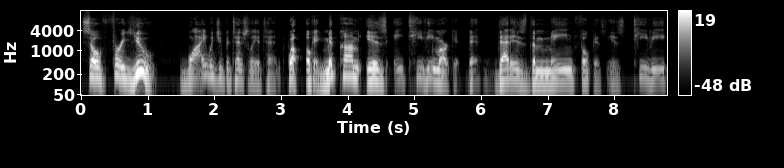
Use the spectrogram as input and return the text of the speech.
So for you why would you potentially attend? Well, okay, MIPCOM is a TV market. That that is the main focus is TV,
